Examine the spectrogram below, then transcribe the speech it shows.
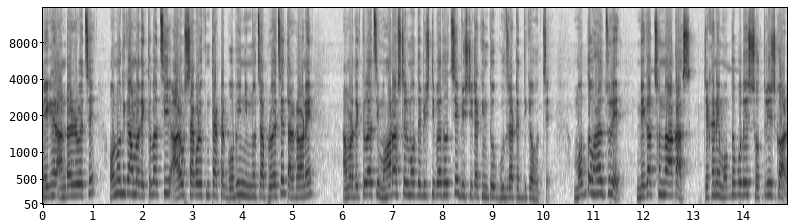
মেঘের আন্ডারে রয়েছে। অন্যদিকে আমরা দেখতে পাচ্ছি আরব সাগরে কিন্তু একটা গভীর নিম্নচাপ রয়েছে। তার কারণে আমরা দেখতে পাচ্ছি মহারাষ্ট্রের মধ্যে বৃষ্টিপাত হচ্ছে, বৃষ্টিটা কিন্তু গুজরাটের দিকে হচ্ছে। মধ্য ভারত জুড়ে মেঘাচ্ছন্ন আকাশ, যেখানে মধ্যপ্রদেশ, ছত্তিশগড়,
